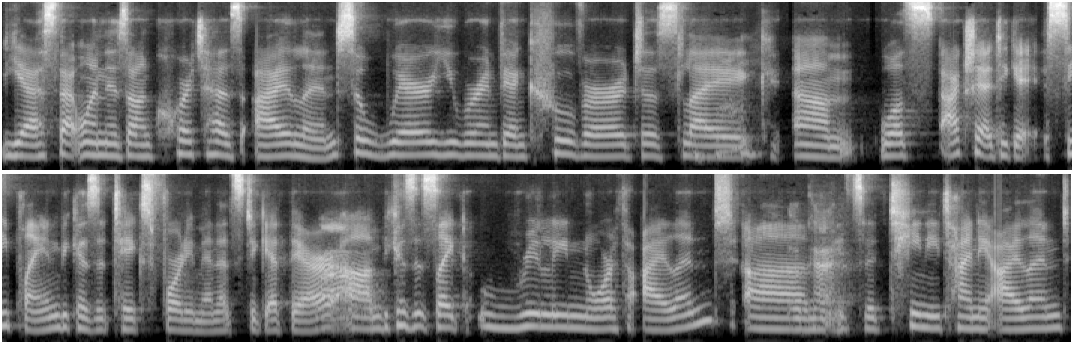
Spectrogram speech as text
Yes, that one is on Cortez Island. So where you were in Vancouver, just like, um, well, it's actually I had to get a seaplane because it takes 40 minutes to get there. Wow. Um, because it's like really North Island. Um, Okay. it's a teeny tiny island.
